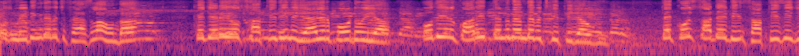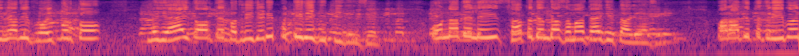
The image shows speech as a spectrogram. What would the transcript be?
ਉਸ ਮੀਟਿੰਗ ਦੇ ਵਿੱਚ ਫੈਸਲਾ ਹੁੰਦਾ ਕਿ ਜਿਹੜੀ ਉਹ ਸਾਥੀ ਦੀ ਨਜਾਇਜ਼ ਰਿਪੋਰਟ ਹੋਈ ਆ, ਉਹਦੀ ਇਨਕੁਆਇਰੀ 3 ਦਿਨ ਦੇ ਵਿੱਚ ਕੀਤੀ ਜਾਊਗੀ। ਤੇ ਕੁਝ ਸਾਡੇ ਡੀ- ਸਾਥੀ ਸੀ ਜਿਨ੍ਹਾਂ ਦੀ ਫਿਰੋਜ਼ਪੁਰ ਤੋਂ ਨਜਾਇਜ਼ ਤੌਰ ਤੇ ਬਦਲੀ ਜਿਹੜੀ ਪੱਟੀ ਦੀ ਕੀਤੀ ਗਈ ਸੀ, ਉਹਨਾਂ ਦੇ ਲਈ 7 ਦਿਨ ਦਾ ਸਮਾਂ ਤੈਅ ਕੀਤਾ ਗਿਆ ਸੀ। ਪਰ ਅੱਜ ਤਕਰੀਬਨ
